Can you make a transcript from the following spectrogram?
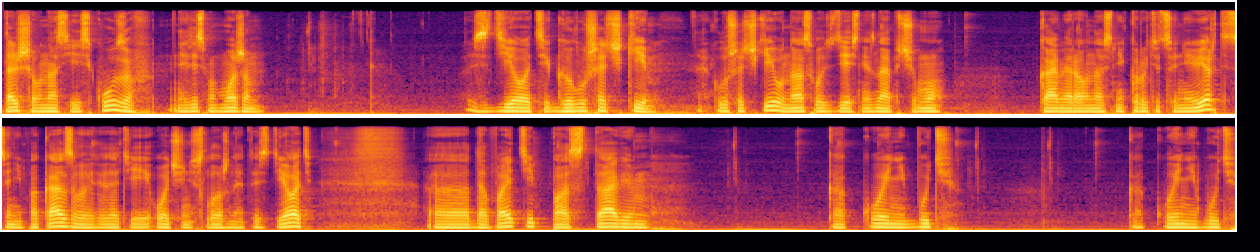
Дальше у нас есть кузов. И здесь мы можем сделать глушачки. Глушачки у нас вот здесь. Не знаю почему камера у нас не крутится, не вертится, не показывает. Видать, ей очень сложно это сделать. Э, давайте поставим какой-нибудь какой-нибудь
